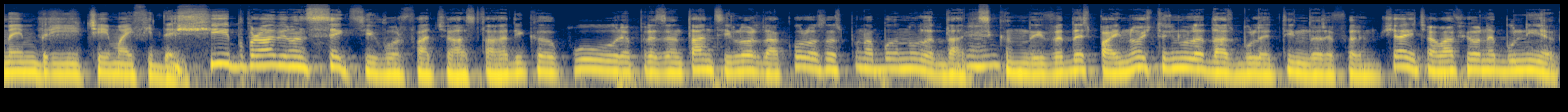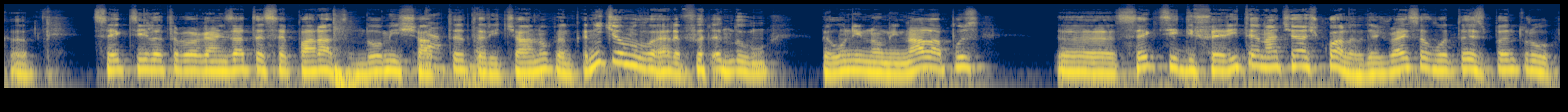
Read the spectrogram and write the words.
membrii cei mai fideli. Și probabil în secții vor face asta, adică cu reprezentanții lor de acolo să spună, bă, nu le dați. Mm. Când îi vedeți pe ai noștri, nu le dați buletin de referendum. Și aici va fi o nebunie, că secțiile trebuie organizate separat. În 2007, Da, da, Tăricianu, pentru că nici el nu voia referendumul pe unii nominal, a pus uh, secții diferite în aceeași școală. Deci vrei să votezi pentru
